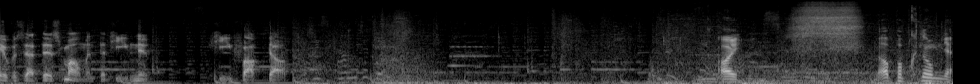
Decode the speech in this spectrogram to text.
It was at this moment that he knew. He fucked up. Oj. No, popchnął mnie.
